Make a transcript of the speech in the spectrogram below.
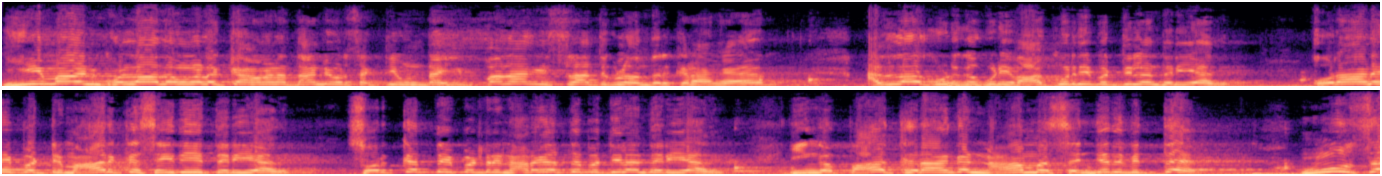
ஈமான் கொள்ளாதவங்களுக்கு அவனை தாண்டி ஒரு சக்தி உண்டா? இப்போதாங்க இஸ்லாத்துக்குள்ளே வந்திருக்கிறாங்க. அல்லாஹ் கொடுக்கக்கூடிய வாக்குறுதி பற்றிலாம் தெரியாது. குரானை பற்றி மார்க்க செய்தியை தெரியாது. சொர்க்கத்தை பற்றி நரகத்தை பற்றிலாம் தெரியாது. இங்கே பார்க்குறாங்க நாம் செஞ்சது வித்த. மூசா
